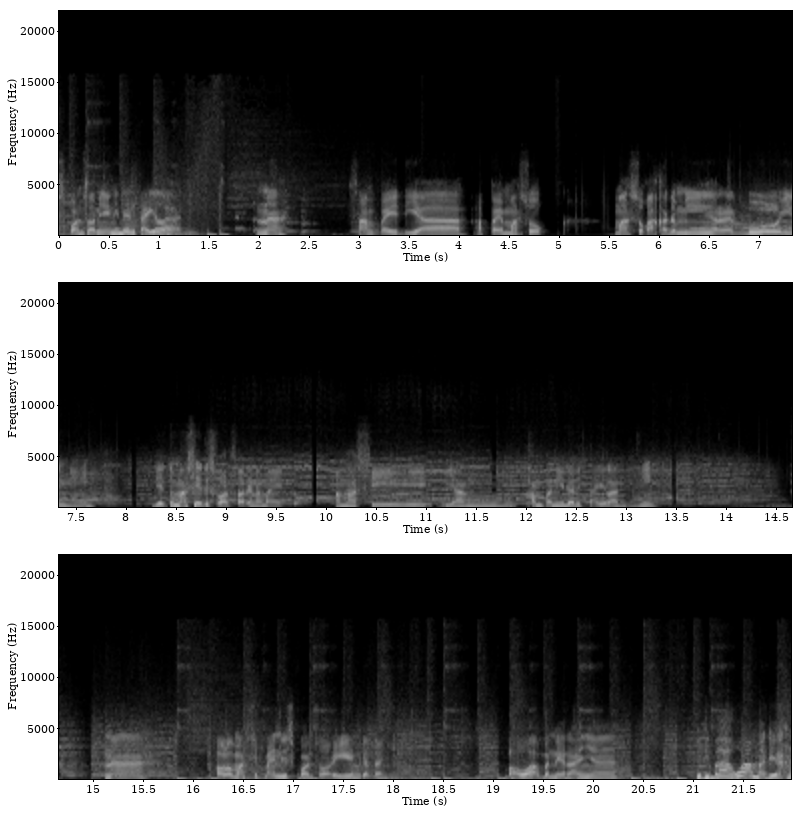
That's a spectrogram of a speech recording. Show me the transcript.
sponsornya ini dari Thailand. Nah sampai dia apa ya masuk masuk akademi Red Bull ini dia tuh masih disponsorin nama itu sama si yang company dari Thailand ini. Nah kalau masih pengen disponsorin katanya bawa benderanya jadi bawa sama dia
